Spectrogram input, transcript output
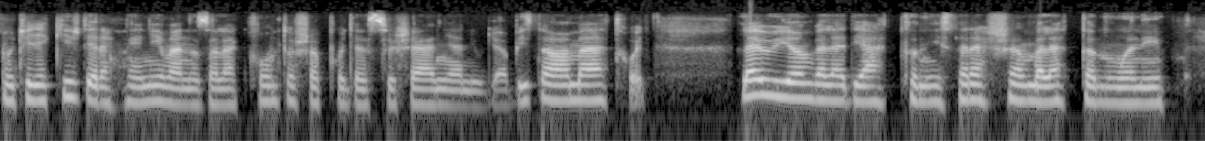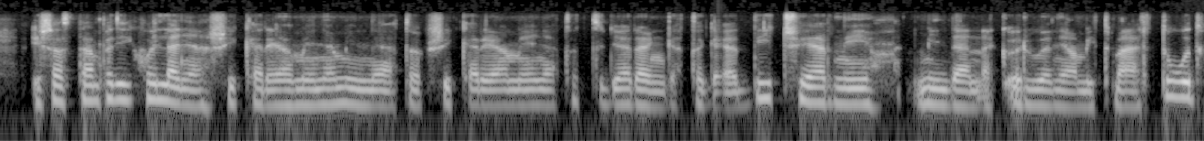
Úgyhogy egy kisgyereknél nyilván az a legfontosabb, hogy ezt is elnyerni ugye a bizalmát, hogy leüljön veled játszani, szeressen veled tanulni, és aztán pedig, hogy legyen sikerélménye, minél több sikerélménye, tehát ugye rengeteget dicsérni, mindennek örülni, amit már tud,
